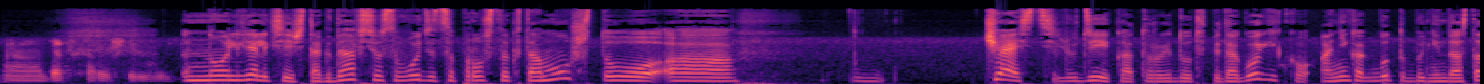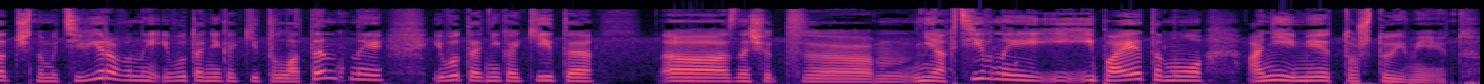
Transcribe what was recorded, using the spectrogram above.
а, даст хороший результат. Но, Илья Алексеевич, тогда все сводится просто к тому, что а, часть людей, которые идут в педагогику, они как будто бы недостаточно мотивированы, и вот они какие-то латентные, и вот они какие-то значит, э, неактивные, и, и поэтому они имеют то, что имеют.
